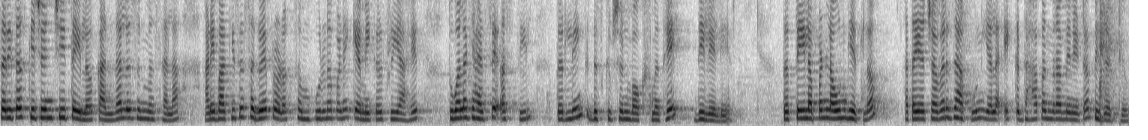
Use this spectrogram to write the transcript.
सरिताज किचनची तेलं कांदा लसूण मसाला आणि बाकीचे सगळे प्रोडक्ट संपूर्णपणे केमिकल फ्री आहेत. तुम्हाला घ्यायचे असतील तर लिंक डिस्क्रिप्शन बॉक्समध्ये दिलेली आहे. तर तेल आपण लावून घेतलं. आता याच्यावर झाकून याला एक दहा पंधरा मिनिटं भिजत ठेवू.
